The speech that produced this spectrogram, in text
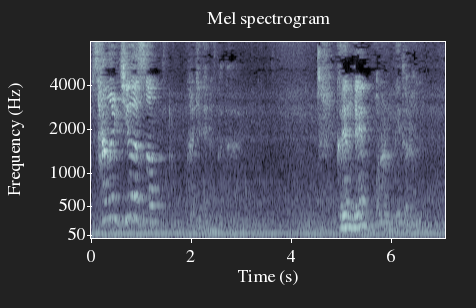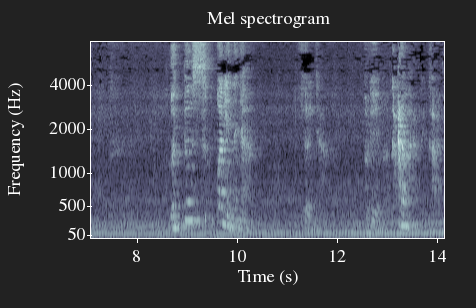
상을 지어서 그렇게 되는 거다. 그런데 오늘 우리들은 어떤 습관이 있느냐? 이걸 자 불교에서는 깔아봐라 그래 깔아봐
